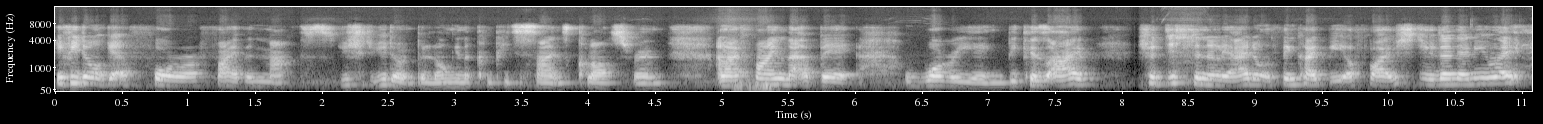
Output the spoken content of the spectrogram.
If you don't get a four or a five in maths you should you don't belong in a computer science classroom. And i find that a bit worrying because i traditionally i don't think i'd be a five student anyway.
